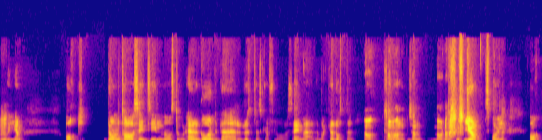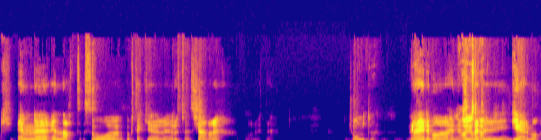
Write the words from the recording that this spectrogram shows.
Mm. William. Och de tar sig till någon stor herrgård där Rutven ska förlova sig med den vackra dottern. Ja, som han sen mördar. Ja, spoiler. Och en, eh, en natt så upptäcker Rutvens tjänare. John tror jag. Nej, det var hennes. Ja, han hette Guillermo.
